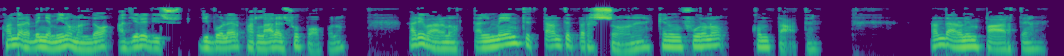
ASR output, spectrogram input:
Quando Re Beniamino mandò a dire di, di voler parlare al suo popolo, arrivarono talmente tante persone che non furono contate. Andarono in parte,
